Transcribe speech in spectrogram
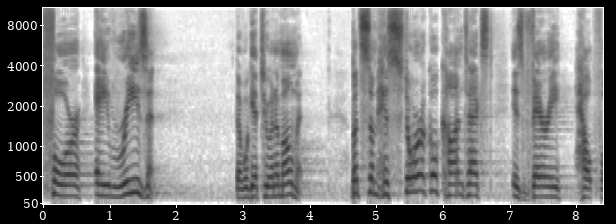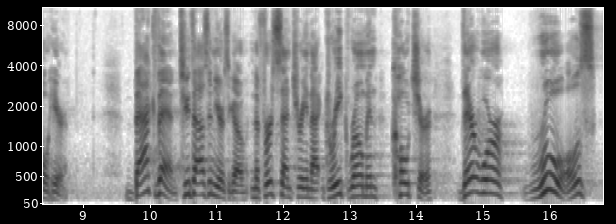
for a reason that we'll get to in a moment. But some historical context is very helpful here. Back then, 2,000 years ago, in the first century, in that Greek Roman culture, there were rules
